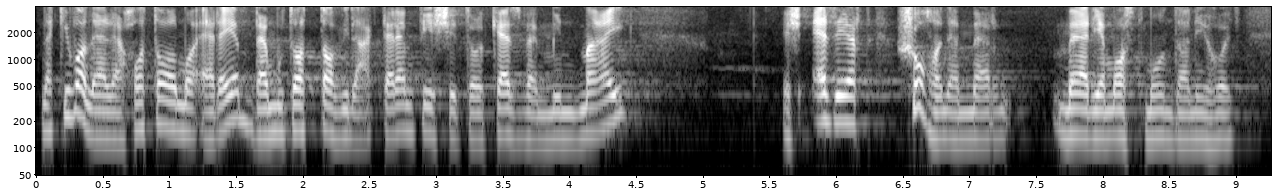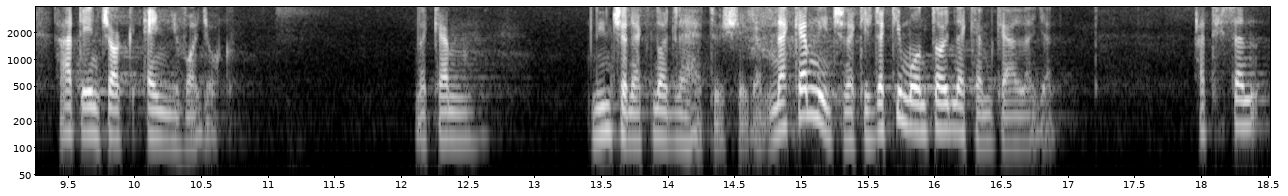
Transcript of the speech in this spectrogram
Neki van erre hatalma, ereje, bemutatta a világ teremtésétől kezdve mindmáig, és ezért soha nem mer, merjem azt mondani, hogy hát én csak ennyi vagyok. Nekem nincsenek nagy lehetőségem. Nekem nincsenek is, de ki mondta, hogy nekem kell legyen? Hát hiszen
